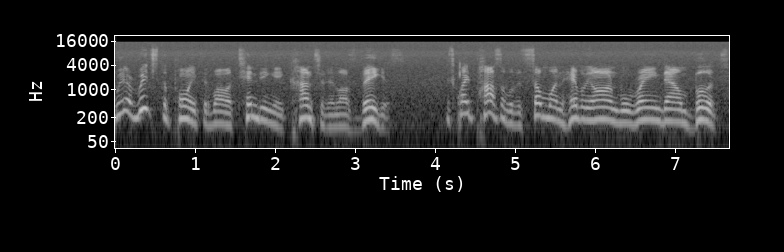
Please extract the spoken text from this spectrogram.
We have reached the point that while attending a concert in Las Vegas, it's quite possible that someone heavily armed will rain down bullets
